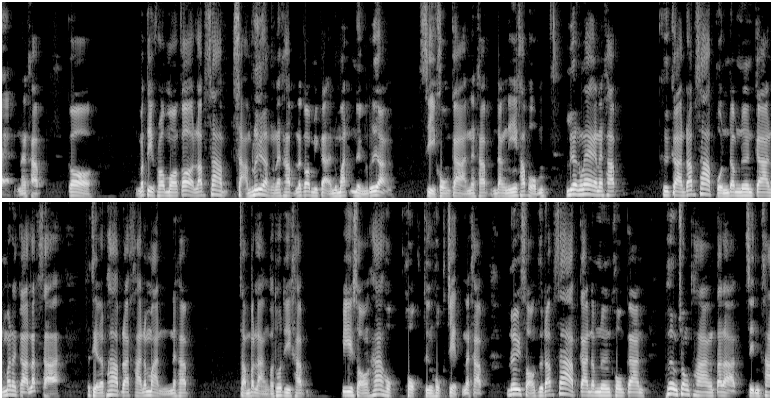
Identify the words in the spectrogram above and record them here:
68 นะครับ ก็มติครมก็รับทราบ 3 เรื่องนะครับ แล้วก็มีการอนุมัติ 1 เรื่อง 4 โครงการนะครับ ดังนี้ครับผมเรื่องแรกนะครับ คือการรับทราบผลดำเนินการมาตรการรักษาเสถียรภาพราคาน้ำมันนะครับสำปะหลังขอโทษทีครับ ปี 2566ถึง67 นะครับเรื่องที่สองคือรับทราบการดำเนินโครงการ เพิ่มช่องทางตลาดสินค้า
